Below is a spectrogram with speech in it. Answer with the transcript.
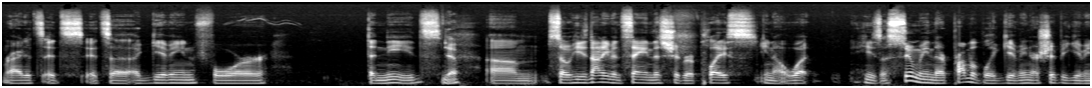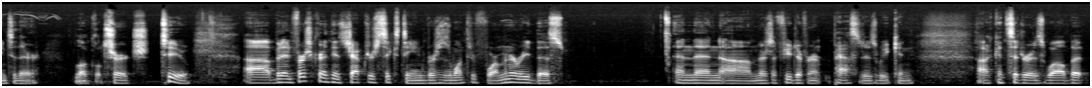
right? It's it's it's a, a giving for the needs. Yeah. Um, so he's not even saying this should replace, you know, what he's assuming they're probably giving or should be giving to their local church too. Uh, but in 1 Corinthians chapter 16, verses 1 through 4, I'm going to read this. And then um, there's a few different passages we can uh, consider as well. But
